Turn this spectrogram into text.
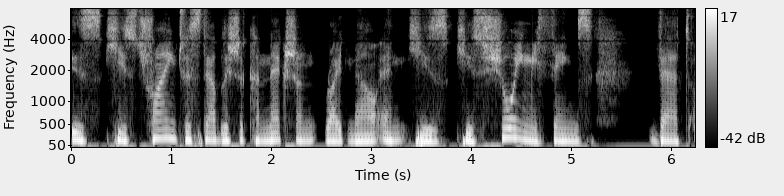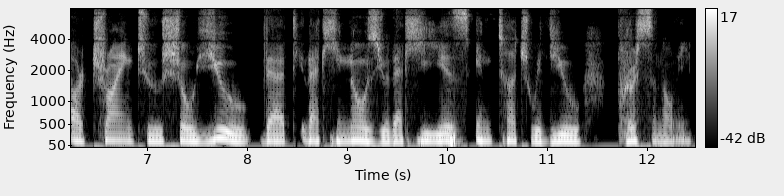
Is he's trying to establish a connection right now, and he's he's showing me things that are trying to show you that that he knows you that he is in touch with you personally.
